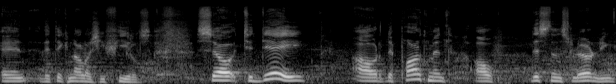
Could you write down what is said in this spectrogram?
in the technology fields. So today, our Department of Distance Learning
